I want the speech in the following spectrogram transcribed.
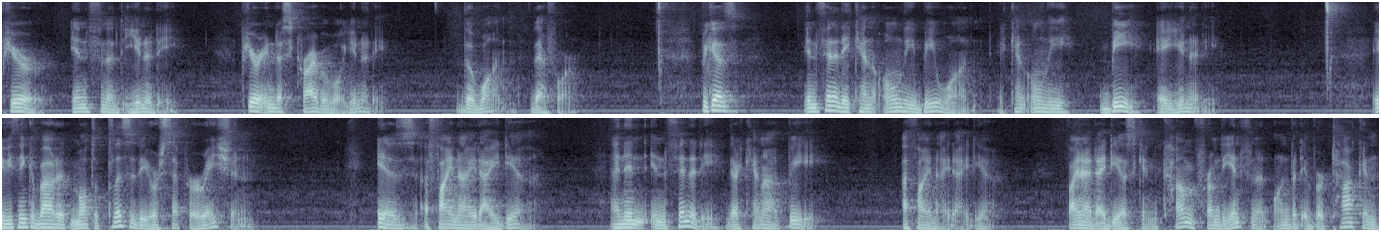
pure infinite unity, pure indescribable unity, the one, therefore. Because infinity can only be one, it can only be a unity. If you think about it, multiplicity or separation is a finite idea. And in infinity, there cannot be a finite idea finite ideas can come from the infinite one, but if we're talking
